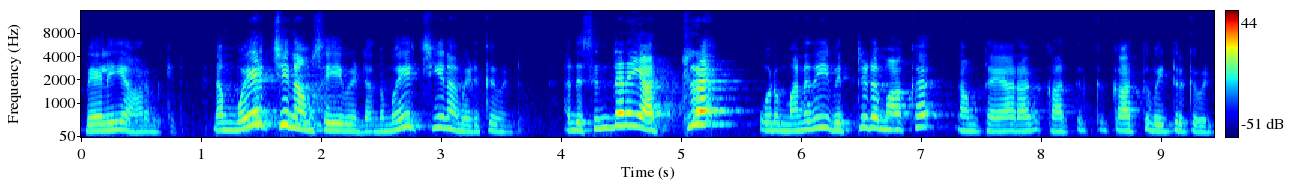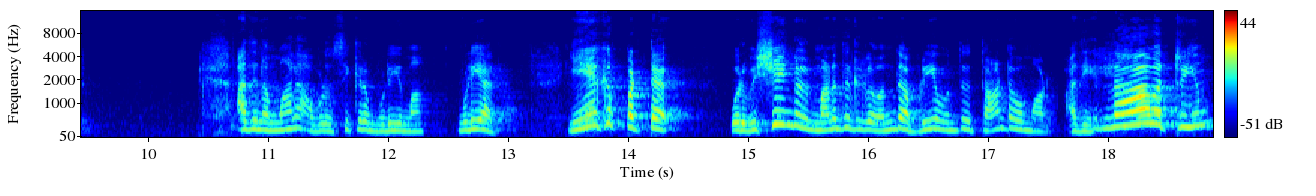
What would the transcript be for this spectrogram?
வேலையை ஆரம்பிக்குது. நம் முயற்சி நாம் செய்ய வேண்டும். அந்த முயற்சியை நாம் எடுக்க வேண்டும். அந்த சிந்தனை அற்ற ஒரு மனதை வெற்றிடமாக்க நாம் தயாராக காத்திருக்க காத்து வைத்திருக்க வேண்டும். அது நம்மால் அவ்வளோ சீக்கிரம் முடியுமா? முடியாது. ஏகப்பட்ட ஒரு விஷயங்கள் மனதிற்கு வந்து அப்படியே வந்து தாண்டவமாடும் அது எல்லாவற்றையும்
